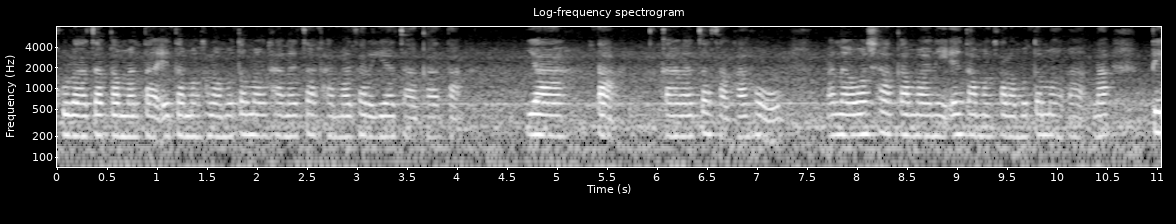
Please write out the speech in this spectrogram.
กุลาจักกัมมันตาเอตมังคลามุตตมังทานะจักธรรมจริยาจากาตะยาตะกานะจักสังฆาโหอนาวชากามานิเอตามังคลามุตตมังอะละตี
